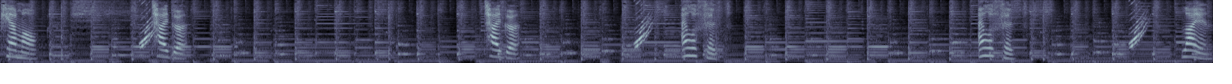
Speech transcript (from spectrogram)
Camel. Tiger. Tiger. Elephant Elephant. Lion.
